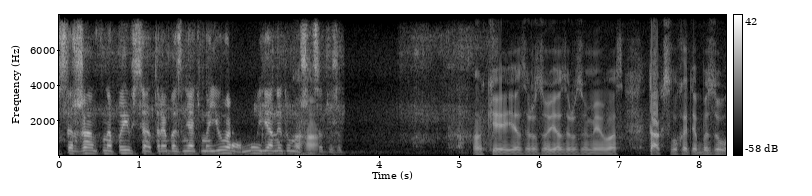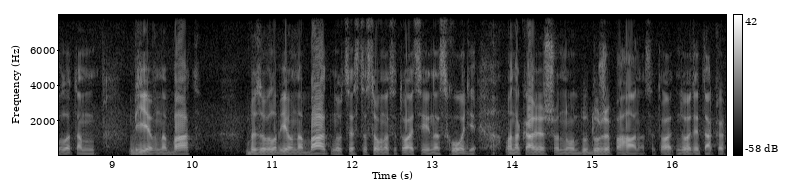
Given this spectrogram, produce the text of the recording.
Сержант напився, треба зняти майора. Ну я не думаю, Ага. що це дуже Окей, я зрозумів, я зрозумів вас. Так, слухайте, безугла там б'є в набат. Безугла б'є в набат, ну це стосовно ситуації на Сході. Вона каже, що ну ду- дуже погана ситуація. Давайте так.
